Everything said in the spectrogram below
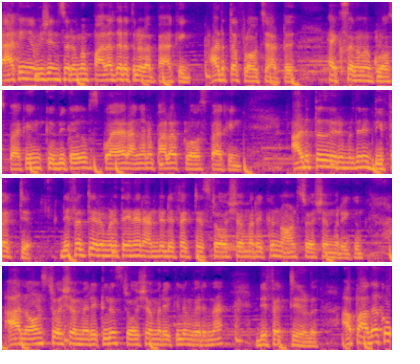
പാക്കിംഗ് എഫിഷ്യൻസി വരുമ്പോൾ പലതരത്തിലുള്ള പാക്കിംഗ് അടുത്ത flow chart hexagonal close packing cubical square അങ്ങനെ പല ക്ലോസ് പാക്കിംഗ് അടുത്തത് വരുമ്പോഴത്തേന് ഡിഫക്റ്റ് ഡിഫക്റ്റ് വരുമ്പോഴത്തേന് രണ്ട് ഡിഫക്റ്റ് സ്റ്റോഷോമെറിക്കും നോൺ സ്റ്റോഷോമെറിക്കും ആ നോൺ സ്റ്റോഷ്യോമെറിക്കിലും സ്റ്റോഷ്യോമെറിക്കിലും വരുന്ന ഡിഫക്റ്റുകൾ അപ്പോൾ അതൊക്കെ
